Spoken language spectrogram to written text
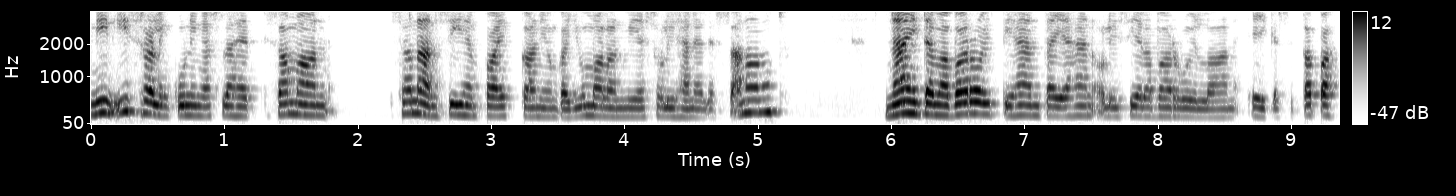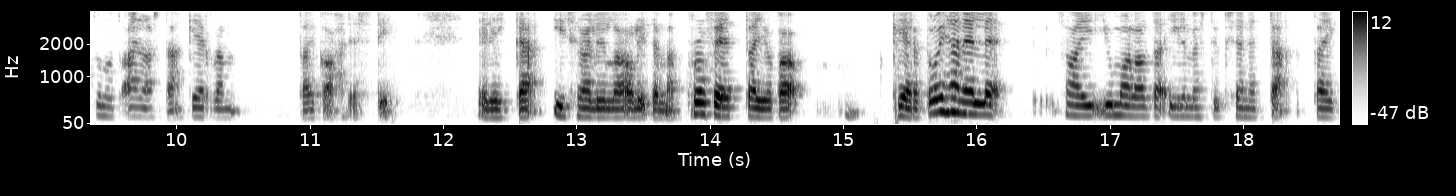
niin Israelin kuningas lähetti saman sanan siihen paikkaan, jonka Jumalan mies oli hänelle sanonut. Näin tämä varoitti häntä ja hän oli siellä varuillaan, eikä se tapahtunut ainoastaan kerran tai kahdesti. Eli Israelilla oli tämä profeetta, joka kertoi hänelle, sai Jumalalta ilmestyksen että, tai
